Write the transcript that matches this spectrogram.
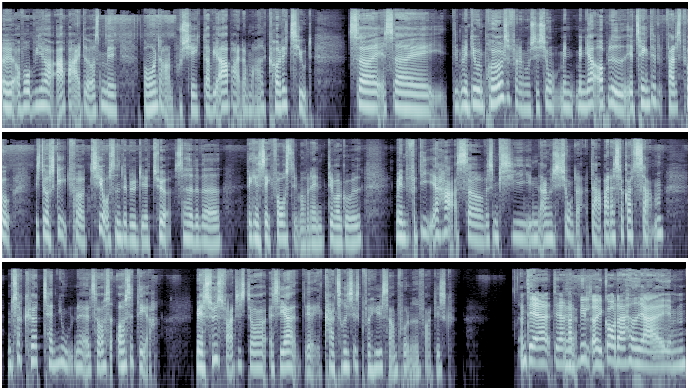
øh, og hvor vi har arbejdet også med borgerinddragende projekter, og vi arbejder meget kollektivt. Så, så øh, men det er jo en prøvelse for en organisation, men, men jeg oplevede, jeg tænkte faktisk på, hvis det var sket for 10 år siden, da jeg blev direktør, så havde det været, det kan jeg slet ikke forestille mig, hvordan det var gået. Men fordi jeg har så, hvad skal man sige, en organisation, der, der arbejder så godt sammen, så kørte tandhjulene altså også, også der. Men jeg synes faktisk, det var, altså jeg, det er karakteristisk for hele samfundet, faktisk. Jamen, det er, det er ret Ja. vildt, og i går der havde jeg øhm,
